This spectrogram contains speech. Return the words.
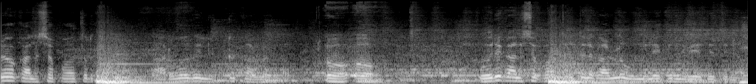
ഓരോ കലശപാത്രത്തിലും അറുപത് ലിറ്റർ കള്ളുണ്ടാവും. ഓ ഓ. ഒരു കലശപാത്രത്തിലെ കള്ള് ഉള്ളിലേക്ക് നിവേദ്യത്തിനാണ്.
